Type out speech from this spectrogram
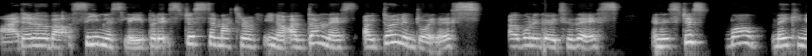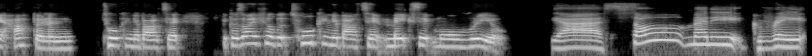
I don't know about seamlessly, but it's just a matter of, you know, I've done this, I don't enjoy this, I want to go to this. And it's just, well, making it happen and talking about it because I feel that talking about it makes it more real. Yeah, so many great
